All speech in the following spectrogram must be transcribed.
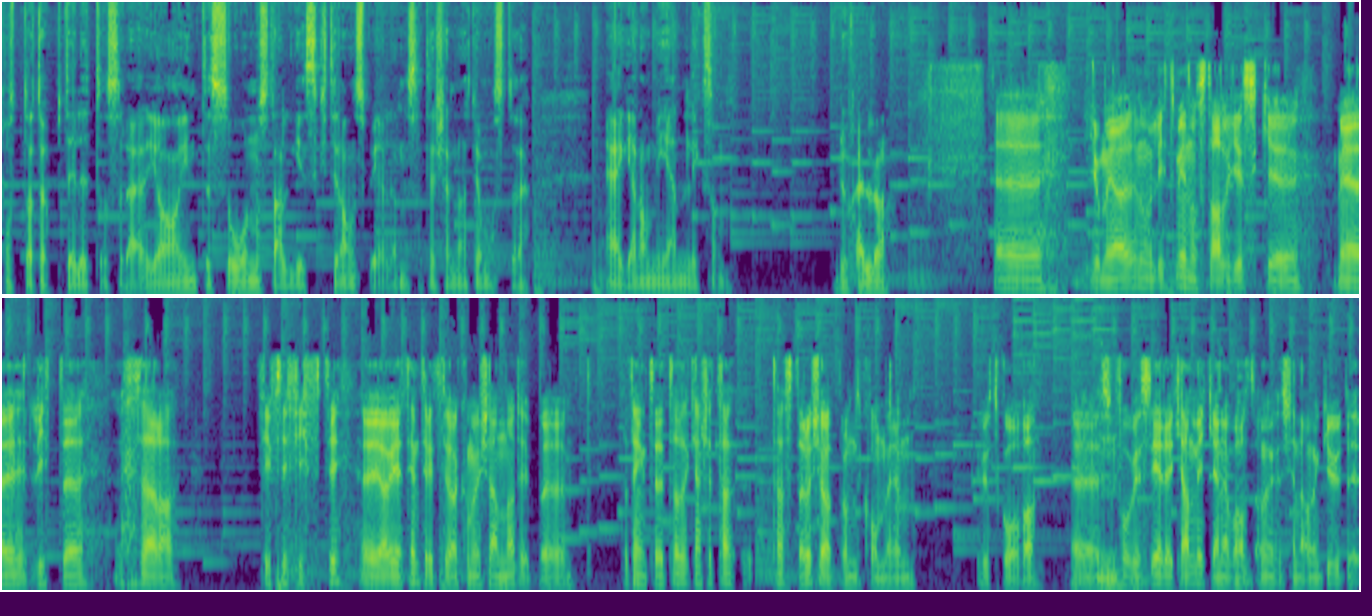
hottat upp det lite och sådär. Jag är inte så nostalgisk till de spelen så att jag känner att jag måste äga dem igen liksom. Du själv då? Eh, jo, men jag är nog lite mer nostalgisk, eh, men lite så här 50-50. Eh, jag vet inte riktigt hur jag kommer känna. Typ. Eh, jag tänkte att jag kanske te testar och köper om det kommer en utgåva. Eh, mm. Så får vi se. Det kan lika gärna vara att jag känner, men gud, det,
